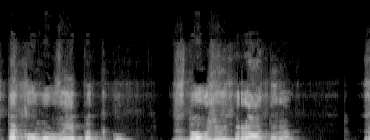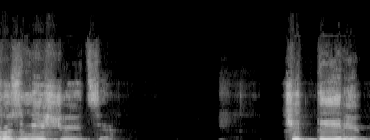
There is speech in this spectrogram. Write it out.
В такому випадку вздовж вібратора розміщується 4,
